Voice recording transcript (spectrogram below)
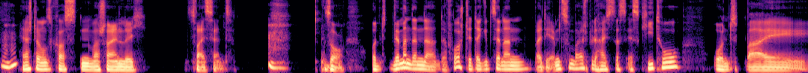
Mhm. Herstellungskosten wahrscheinlich 2 Cent. So, und wenn man dann da davor steht, da gibt es ja dann bei DM zum Beispiel heißt das Eskito und bei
